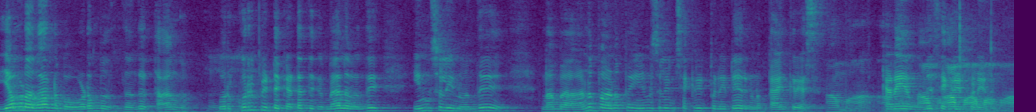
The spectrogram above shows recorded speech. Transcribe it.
எவ்வளோ தான் நம்ம உடம்பு வந்து தாங்கும். ஒரு குறிப்பிட்ட கட்டத்துக்கு மேலே வந்து இன்சுலின் வந்து நம்ம அனுப்ப அனுப்ப இன்சுலின் செக்ரேட் பண்ணிகிட்டே இருக்கணும் பேங்க்ரியாஸ் ஆமா கணையம் வந்து செக்ரேட் ஆமா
